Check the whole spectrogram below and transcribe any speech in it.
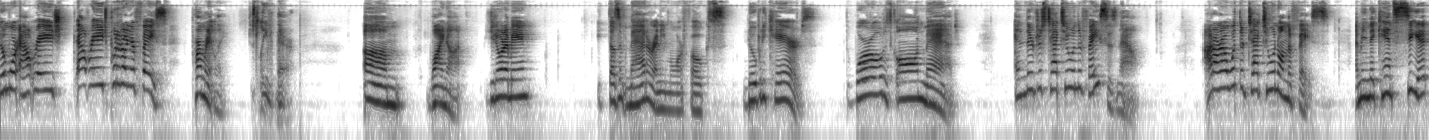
No more outrage. Outrage. Put it on your face permanently. Just leave it there. Um, why not? You know what I mean? It doesn't matter anymore, folks. Nobody cares. The world has gone mad. And they're just tattooing their faces now. I don't know what they're tattooing on their face. I mean, they can't see it.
